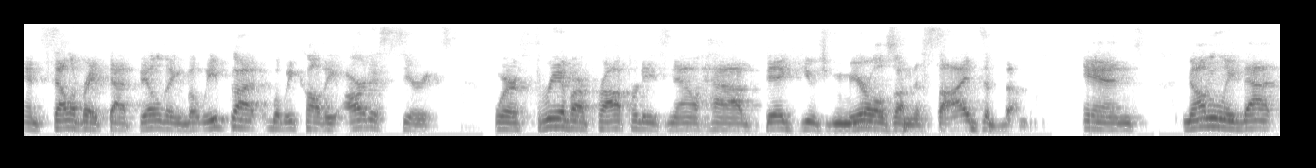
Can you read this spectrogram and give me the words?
and celebrate that building. But we've got what we call the artist series, where three of our properties now have big, huge murals on the sides of them. And not only that,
